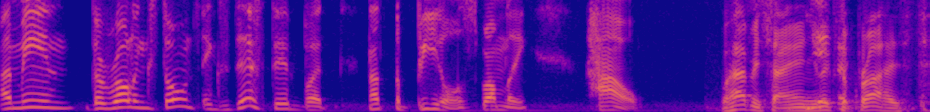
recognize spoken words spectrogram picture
I mean, the Rolling Stones existed, but not the Beatles. So I'm like, how? What happened, Cheyenne? You look Yeah. surprised.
